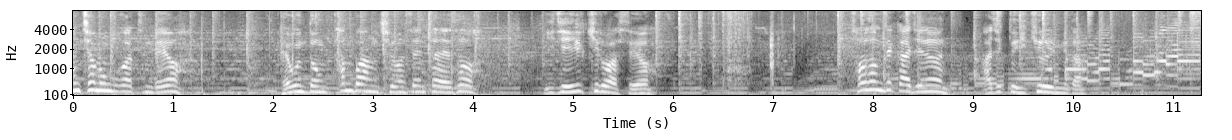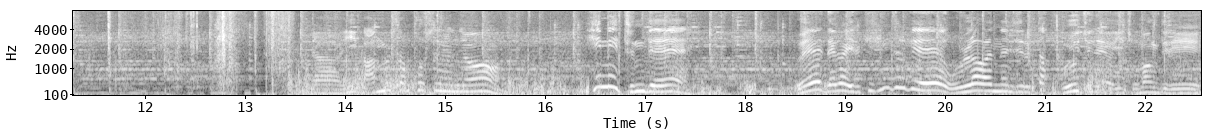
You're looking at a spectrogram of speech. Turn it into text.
한참 온 것 같은데요. 배운동 탐방 지원센터에서 이제 1km 왔어요. 서성제까지는 아직도 2km입니다. 야, 이 만물성 코스는요, 힘이 든데, 왜 내가 이렇게 힘들게 올라왔는지를 딱 보여주네요, 이 조망들이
